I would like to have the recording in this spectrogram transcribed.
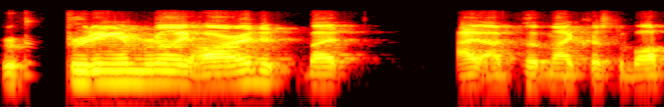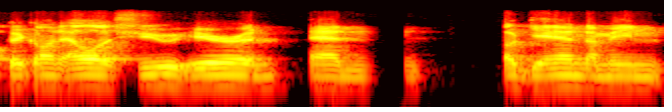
recruiting him really hard. But I, I put my crystal ball pick on LSU here, and and again, I mean,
